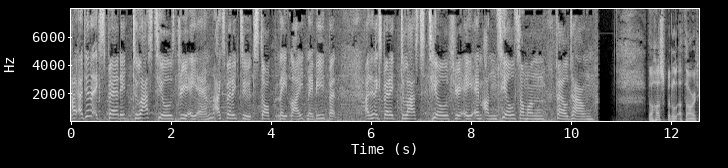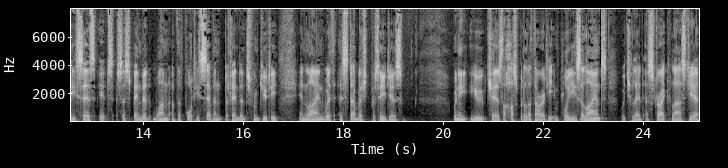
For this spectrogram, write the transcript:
I, I didn't expect it to last till 3 a.m. I expected to stop late light maybe, but I didn't expect it to last till 3 a.m. until someone fell down. The hospital authority says it's suspended one of the 47 defendants from duty in line with established procedures. Winnie Yu chairs the Hospital Authority Employees Alliance, which led a strike last year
